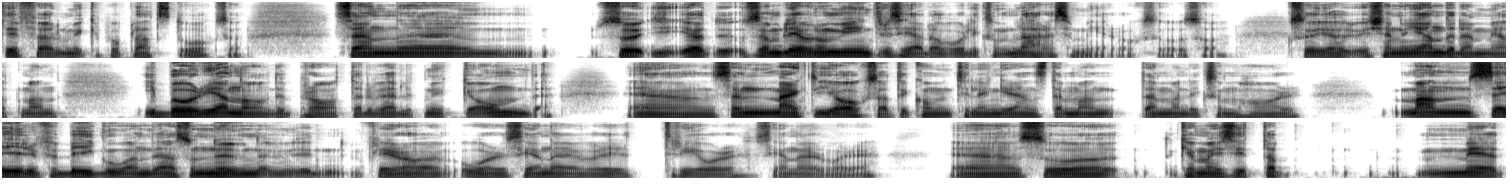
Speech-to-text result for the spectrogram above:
det föll mycket på plats då också. Sen, eh, så jag, sen blev de ju intresserade av att liksom lära sig mer också. Och så så jag, jag känner igen det där med att man i början av det pratade väldigt mycket om det. Eh, sen märkte jag också att det kom till en gräns där man, där man liksom har man säger det förbigående, alltså nu, flera år senare, var det tre år senare var det, eh, så kan man ju sitta med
